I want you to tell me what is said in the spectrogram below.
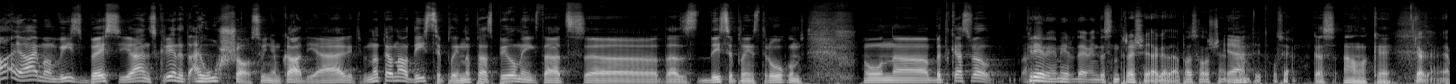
ai, ai, man viss besi, jā, un skrien, tad, ai, uzšaus viņam kādi jēga. Nu, tev nav disciplīna, nu, tās pilnīgi tāds, tāds disciplīnas trūkums. Un, bet kas vēl? Krievijam ir 93. gadā pasaules čempionu tituls. Jā. Kas? Ah, ok. Jā, jā.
